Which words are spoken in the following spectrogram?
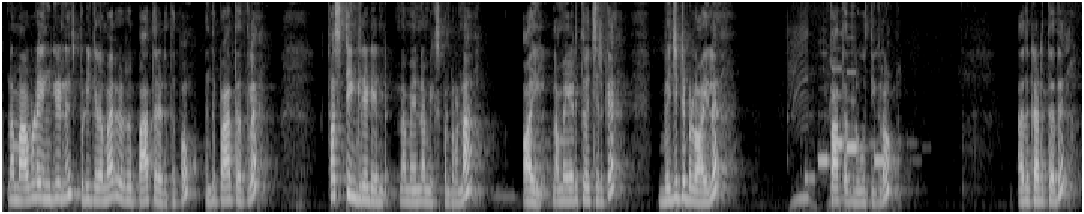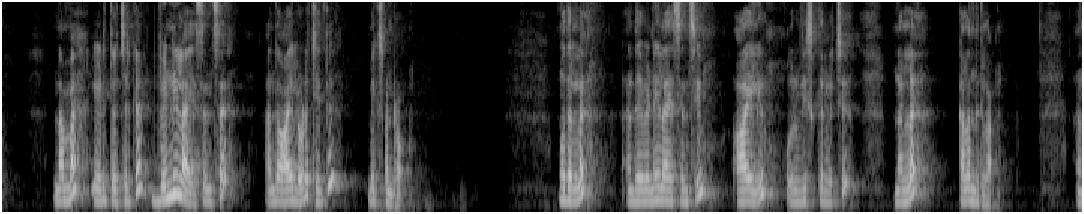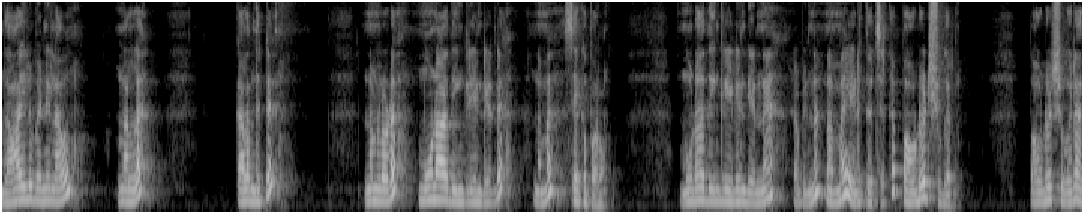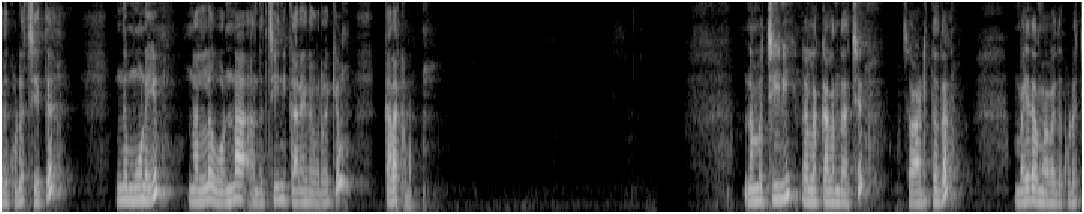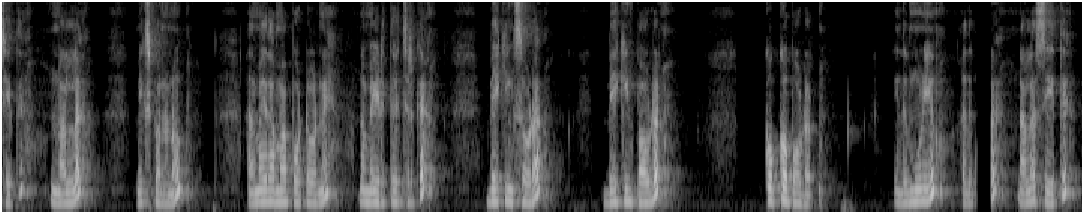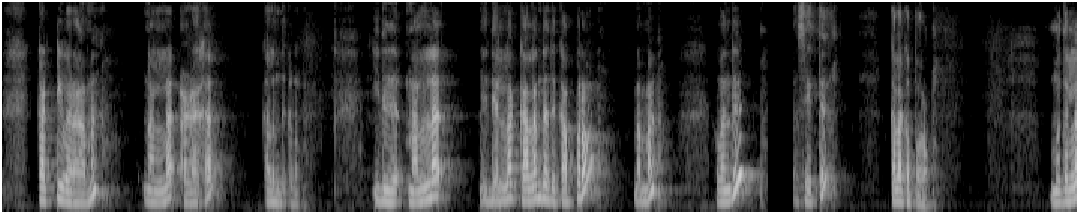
நம்ம அவ்வளோ இன்க்ரீடியன்ஸ் பிடிக்கிற மாதிரி ஒரு பாத்திரம் எடுத்துப்போம். இந்த பாத்திரத்தில் ஃபஸ்ட் இன்க்ரீடியண்ட் நம்ம என்ன மிக்ஸ் பண்ணுறோன்னா ஆயில் நம்ம எடுத்து வச்சுருக்க வெஜிடபிள் ஆயிலை பாத்திரத்தில் ஊற்றிக்கிறோம் அதுக்கு அடுத்தது நம்ம எடுத்து வச்சுருக்க வெண்ணிலா எசன்ஸை அந்த ஆயிலோடு சேர்த்து மிக்ஸ் பண்ணுறோம் முதல்ல அந்த வெண்ணிலா எசன்ஸையும் ஆயிலையும் ஒரு விஸ்கர் வச்சு நல்லா கலந்துக்கலாம். அந்த ஆயிலும் வெண்ணிலாவும் நல்லா கலந்துட்டு நம்மளோட மூணாவது இன்க்ரீடியண்ட்டை நம்ம சேர்க்க போகிறோம் மூணாவது இன்க்ரீடியண்ட் என்ன அப்படின்னா நம்ம எடுத்து வச்சுருக்க பவுடர்ட் சுகர் பவுடர் சுகர் அது கூட சேர்த்து இந்த மூணையும் நல்லா ஒன்றா அந்த சீனி கரைகிற வரைக்கும் கலக்கணும். நம்ம சீனி நல்லா கலந்தாச்சு. ஸோ அடுத்ததாக மைதா மாவு இது கூட சேர்த்து நல்லா மிக்ஸ் பண்ணணும். அந்த மைதா மாவு போட்ட உடனே நம்ம எடுத்து வச்சுருக்க baking soda baking powder cocoa powder. இந்த மூணையும் அது கூட நல்லா சேர்த்து கட்டி வராமல் நல்லா அழகாக கலந்துக்கணும். இது நல்ல இதெல்லாம் கலந்ததுக்கப்புறம் நம்ம வந்து சேர்த்து கலக்க போகிறோம் முதல்ல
